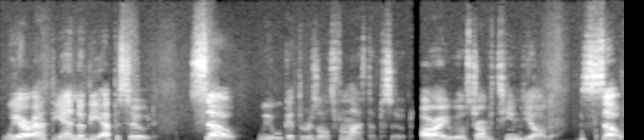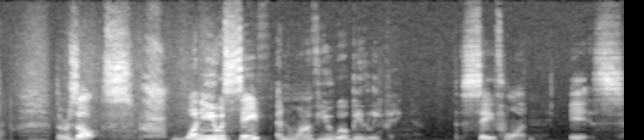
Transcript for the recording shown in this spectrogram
we are at the end of the episode. So, we will get the results from last episode. Alright, we will start with Team Dialga. So, the results. One of you is safe, and one of you will be leaving. The safe one is...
